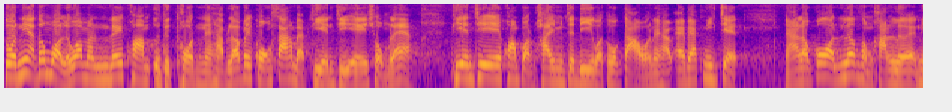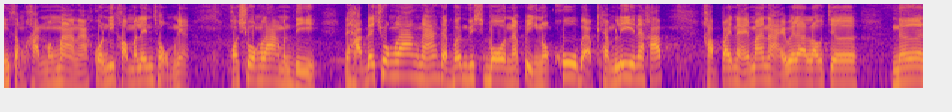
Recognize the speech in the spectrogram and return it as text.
ตัวเนี้ยต้องบอกเลยว่ามันได้ความอึดถึกทนนะครับ แล้วเป็นโครงสร้างแบบ TNGA โฉมแรก TNGA ความปลอดภัยมันจะดีกว่าตัวเก่านะครับ Airbag มี 7 นะ แล้วก็เรื่องสำคัญเลย อันนี้สำคัญมากๆนะ คนที่เขามาเล่นโฉมเนี่ย พอช่วงล่างมันดีนะครับ ได้ช่วงล่างนะ ดับเบิลวิชโบนนะ ปีกนกคู่แบบแคมรี่นะครับ ขับไปไหนมาไหน เวลาเราเจอ เนิน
